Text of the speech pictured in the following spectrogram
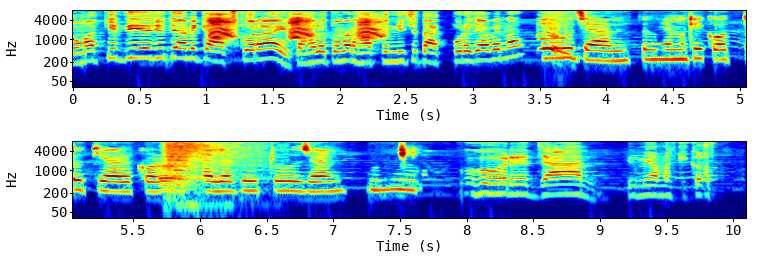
তোমাকে দিয়ে যদি আমি কাজ করাই তাহলে তোমার হাতের নিচে দাগ পড়ে যাবে না? ও জান তুমি আমাকে কত কেয়ার করো। আই লাভ ইউ টু জান। ওরে জান তুমি আমাকে কত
